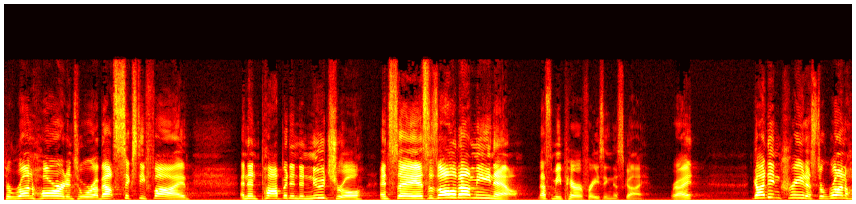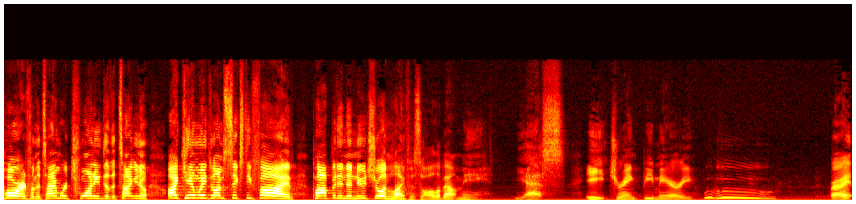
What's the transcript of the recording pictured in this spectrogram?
to run hard until we're about 65 and then pop it into neutral and say, This is all about me now. That's me paraphrasing this guy, right? God didn't create us to run hard from the time we're 20 to the time, you know, I can't wait till I'm 65, pop it into neutral, and life is all about me. Yes. Eat, drink, be merry. Woohoo. Right?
